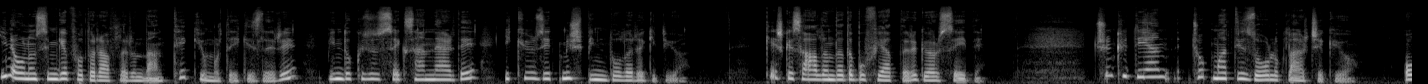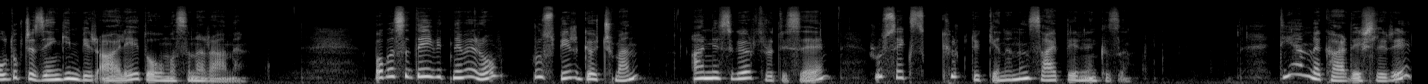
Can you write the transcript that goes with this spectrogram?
Yine onun simge fotoğraflarından tek yumurta ikizleri 1980'lerde 270 bin dolara gidiyor. Keşke sağlığında da bu fiyatları görseydi. Çünkü diyen çok maddi zorluklar çekiyor. Oldukça zengin bir aileye doğmasına rağmen. Babası David Neverov Rus bir göçmen, annesi Gertrude ise Rusex Kürk dükkanının sahiplerinin kızı. Diyen ve kardeşleri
